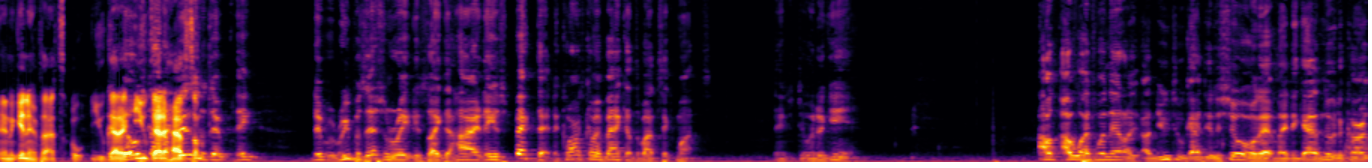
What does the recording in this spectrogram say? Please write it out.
And again, if that's oh, you got to you got to have some. businesses, They, they, the repossession rate is like the higher. They expect that the car's coming back after about six months. They do it again. I, I watched one that on, on YouTube. Guy did a show on that. Like the guys knew the cars.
